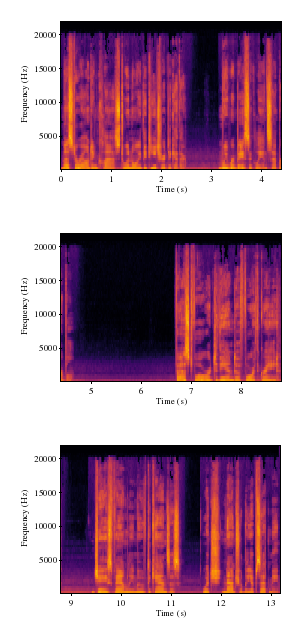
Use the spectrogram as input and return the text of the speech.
messed around in class to annoy the teacher together. We were basically inseparable. Fast forward to the end of fourth grade. Jay's family moved to Kansas, which naturally upset me.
